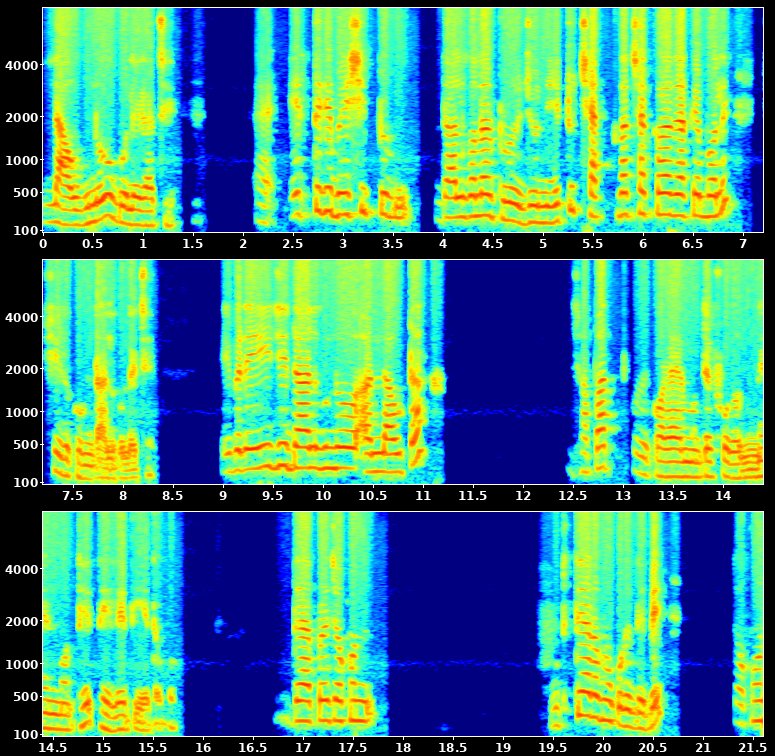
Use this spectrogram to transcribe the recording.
লাউগুলোও গলে গেছে। হ্যাঁ, এর থেকে বেশি ডাল গলার প্রয়োজন নেই। একটু ছ্যাকড়া ছ্যাকড়া যাকে বলে সেরকম ডাল গলেছে। এবারে এই যে ডালগুলো আর লাউটা ঝাপাত করে কড়াইয়ের মধ্যে ফোড়নের মধ্যে ঢেলে দিয়ে দেবো। তারপরে যখন ফুটতে আরম্ভ করে দেবে তখন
